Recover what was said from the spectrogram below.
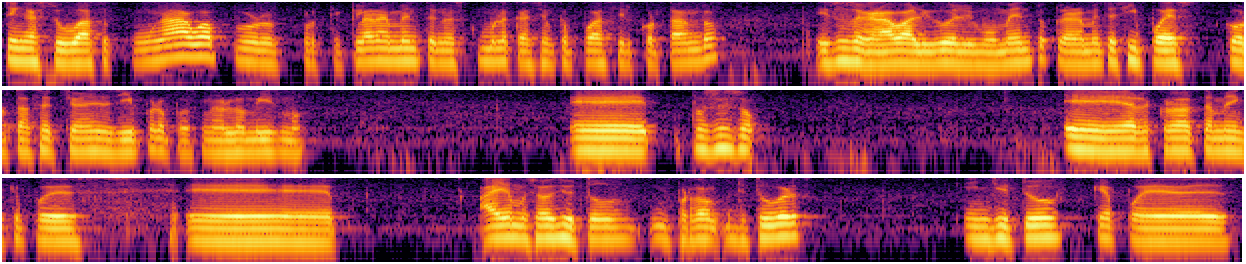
tengas tu vaso con agua, por, porque claramente no es como una canción que puedas ir cortando. Eso se graba al vivo en el momento. Claramente sí puedes cortar secciones así, pero pues no es lo mismo. Eh, pues eso. Eh, recordar también que pues eh, hay demasiados YouTube, youtubers en YouTube que pues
